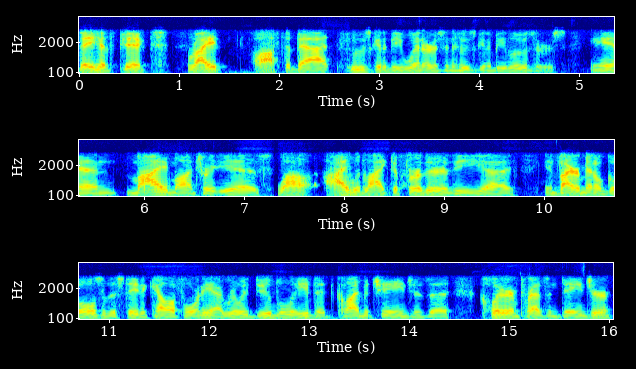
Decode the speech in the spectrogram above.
they have picked right off the bat who's going to be winners and who's going to be losers. And my mantra is while I would like to further the uh, environmental goals of the state of California, I really do believe that climate change is a clear and present danger.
